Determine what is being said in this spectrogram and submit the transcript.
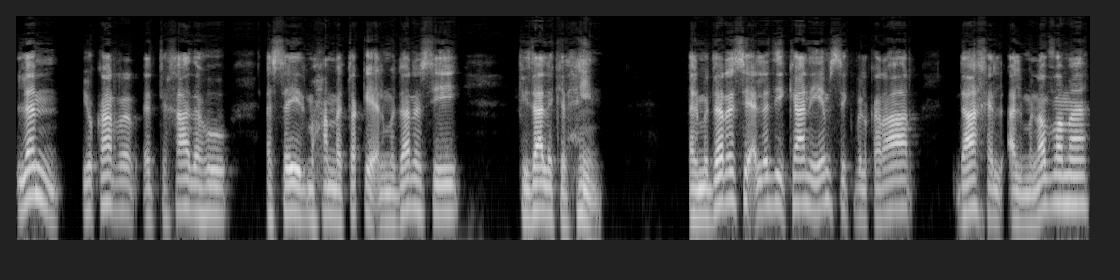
لم يقرر اتخاذه السيد محمد تقي المدرسي في ذلك الحين. المدرسي الذي كان يمسك بالقرار داخل المنظمة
